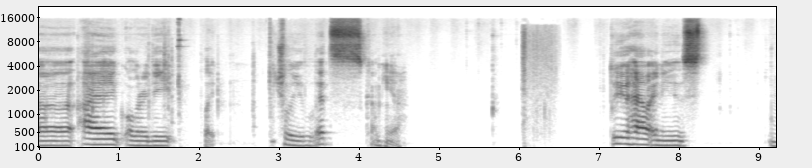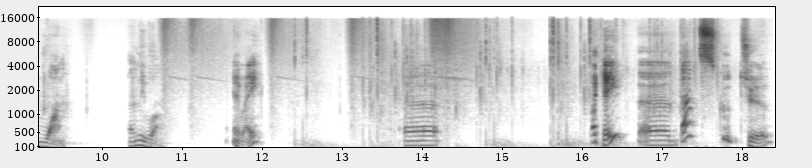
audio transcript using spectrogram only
Uh, I already played. Actually, let's come here. Do you have any... One. Only one. Anyway. Uh, okay, uh, that's good too.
